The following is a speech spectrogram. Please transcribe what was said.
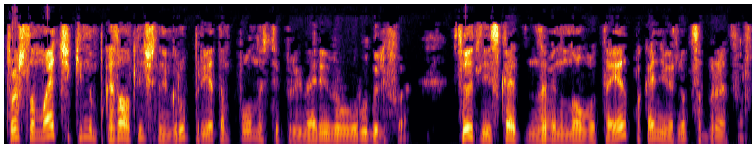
В прошлом матче Кином показал отличную игру, при этом полностью проигнорировал Рудольфа. Стоит ли искать на замену нового Таент, пока не вернется Брэдфорд?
